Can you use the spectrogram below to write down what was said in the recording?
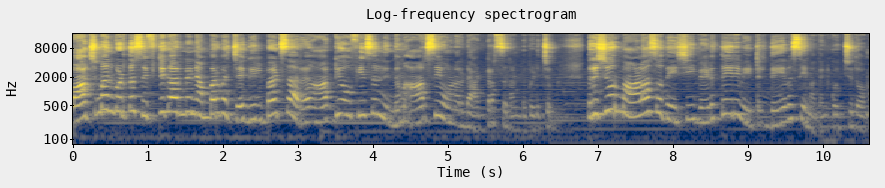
വാച്ച്മാൻ കൊടുത്ത സ്വിഫ്റ്റ് കാറിന്റെ നമ്പർ വെച്ച് ഗിൽബർട്ട് സാറ് ആർ ടി ഓഫീസിൽ നിന്നും ആർ സി ഓണറുടെ അഡ്രസ്സ് കണ്ടുപിടിച്ചു. തൃശൂർ മാള സ്വദേശി വെളുത്തേരി വീട്ടിൽ ദേവസ്യ മകൻ കൊച്ചുതോമ.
